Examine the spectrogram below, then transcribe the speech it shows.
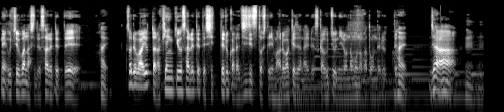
ね、宇宙話でされてて、はい。それは言ったら研究されてて知ってるから事実として今あるわけじゃないですか。宇宙にいろんなものが飛んでるって。はい。じゃあ、うんうん。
